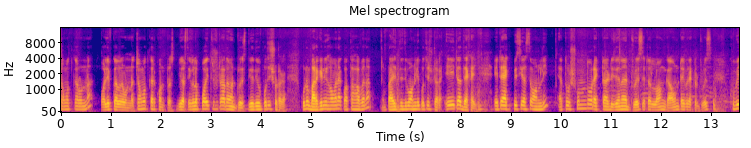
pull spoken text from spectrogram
চমৎকার ওন্না অলিভ কালার ওন্না, চমৎকার কন্ট্রাস্ট বিয়ার্স এগুলো পঁয়ত্রিশশো টাকা দামের ড্রেস দিয়ে দেবো পঁচিশশো টাকা। কোনো বার্গেনিং হবে না, কথা হবে না প্রাইস দিয়ে দেবো অনলি পঁচিশশো টাকা। এইটা দেখাই, এটা এক পিসি আছে অনলি এত সুন্দর একটা ডিজাইনার ড্রেস এটা লং গাউন টাইপের একটা ড্রেস খুবই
